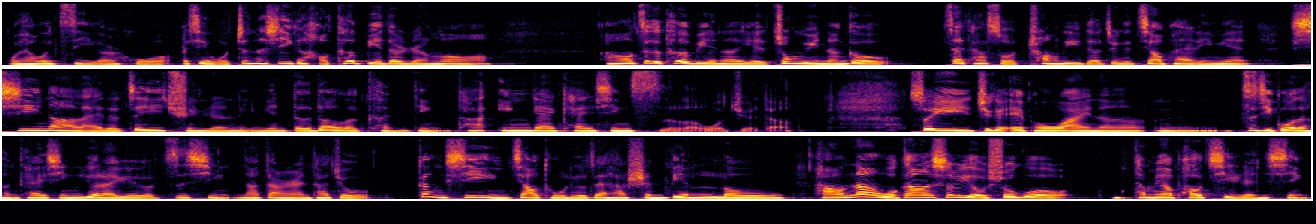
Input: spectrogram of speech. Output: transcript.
我要为自己而活，而且我真的是一个好特别的人哦。”然后这个特别呢，也终于能够在他所创立的这个教派里面吸纳来的这一群人里面得到了肯定。他应该开心死了，我觉得。所以这个 Apple Y 呢，嗯，自己过得很开心，越来越有自信。那当然，他就更吸引教徒留在他身边喽。好，那我刚刚是不是有说过，他们要抛弃人性？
